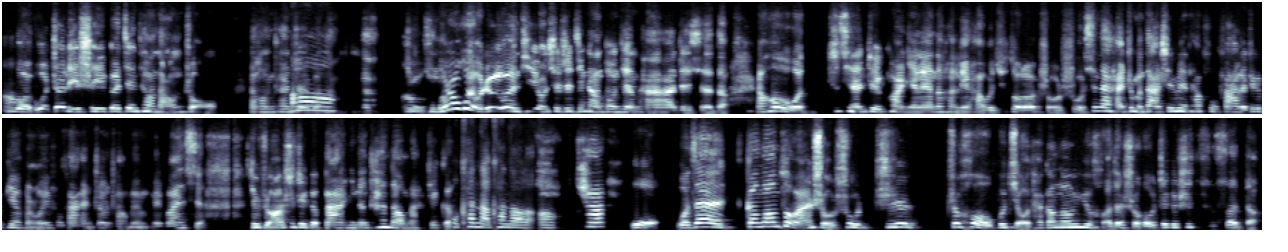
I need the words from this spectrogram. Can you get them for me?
我我这里是一个腱鞘囊肿，然后你看这个囊，就很多人会有这个问题，尤其是经常动键盘啊这些的。然后我之前这块粘连的很厉害，我去做了手术，现在还这么大，是因为它复发了。这个病很容易复发，很正常，没没关系。就主要是这个疤，你能看到吗？这个我看到看到了，嗯，它我我在刚刚做完手术之之后不久，它刚刚愈合的时候，这个是紫色的，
